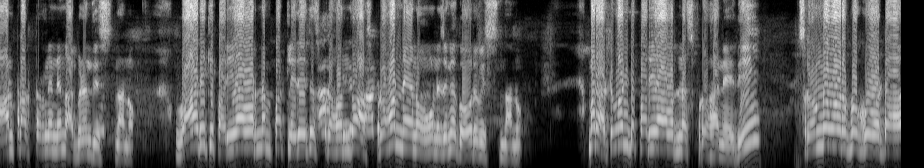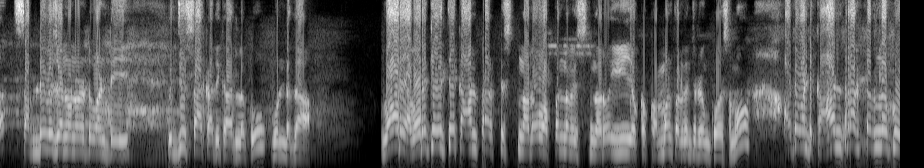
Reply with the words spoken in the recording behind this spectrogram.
కాంట్రాక్టర్ని నేను అభినందిస్తున్నాను. వారికి పర్యావరణం పట్ల ఏదైతే స్పృహ ఉందో ఆ స్పృహను నేను నిజంగా గౌరవిస్తున్నాను. మరి అటువంటి పర్యావరణ స్పృహ అనేది శృంగవరపు కోట సబ్ డివిజన్ ఉన్నటువంటి విద్యుత్ శాఖ అధికారులకు ఉండదా? వారు ఎవరికైతే కాంట్రాక్ట్ ఇస్తున్నారో ఒప్పందం ఇస్తున్నారో ఈ యొక్క కొమ్మలు తొలగించడం కోసము అటువంటి కాంట్రాక్టర్లకు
